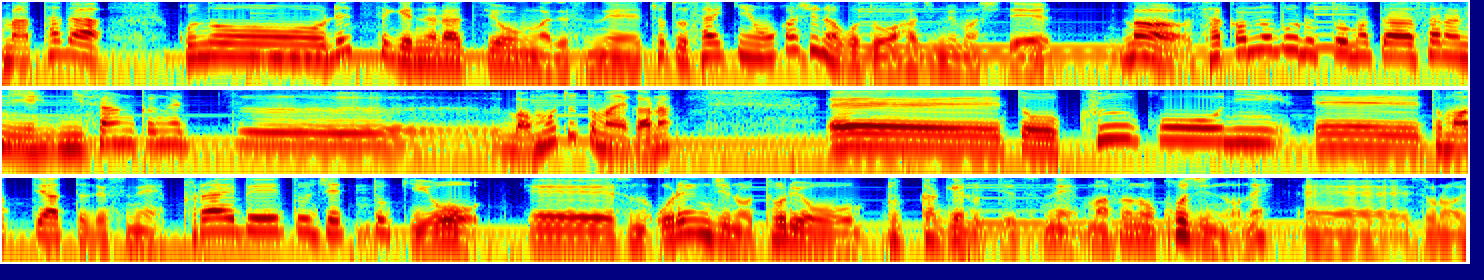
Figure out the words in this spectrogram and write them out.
まあ、ただ、このレッツテゲネラツィオンがですね、ちょっと最近おかしなことを始めまして、まあ、遡るとまたさらに2、3ヶ月、まあもうちょっと前かな、えーと、空港に、えー、泊まってあったですね、プライベートジェット機を、えー、そのオレンジの塗料をぶっかけるっていうですね、まあその個人のね、えー、その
